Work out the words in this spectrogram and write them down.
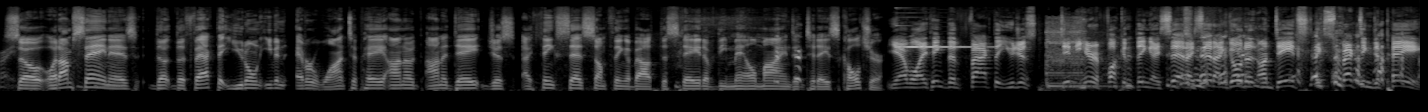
Right. So what I'm saying Mhm. is the the fact that you don't even ever want to pay on a on a date just I think says something about the state of the male mind in today's culture. Yeah, well, I think the fact that you just didn't hear a fucking thing I said. I said I go to on dates expecting to pay.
